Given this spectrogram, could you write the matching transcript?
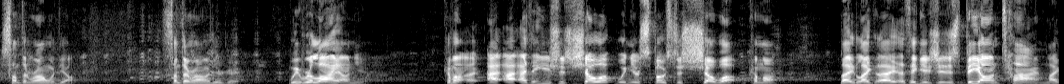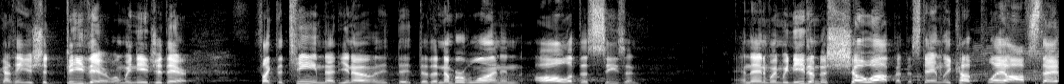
Something wrong with y'all. Something wrong with your group. We rely on you. Come on, I, I think you should show up when you're supposed to show up. Come on. Like, like, I think you should just be on time. Like, I think you should be there when we need you there. It's like the team that, you know, they're the number one in all of this season. And then when we need them to show up at the Stanley Cup playoffs, they.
